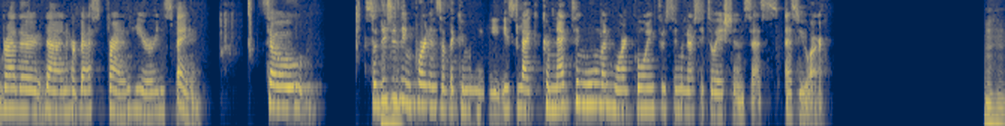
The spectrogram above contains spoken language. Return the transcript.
rather than her best friend here in Spain. So, so this mm-hmm. is the importance of the community. It's like connecting women who are going through similar situations as as you are. Mm-hmm.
